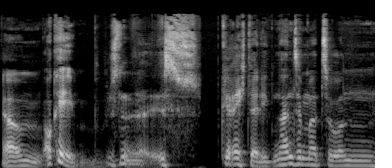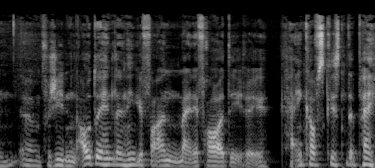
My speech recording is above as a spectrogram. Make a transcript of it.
Ähm, okay, ist, ist gerechtfertigt. Und dann sind wir zu äh, verschiedenen Autohändlern hingefahren. Meine Frau hatte ihre Einkaufskisten dabei.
